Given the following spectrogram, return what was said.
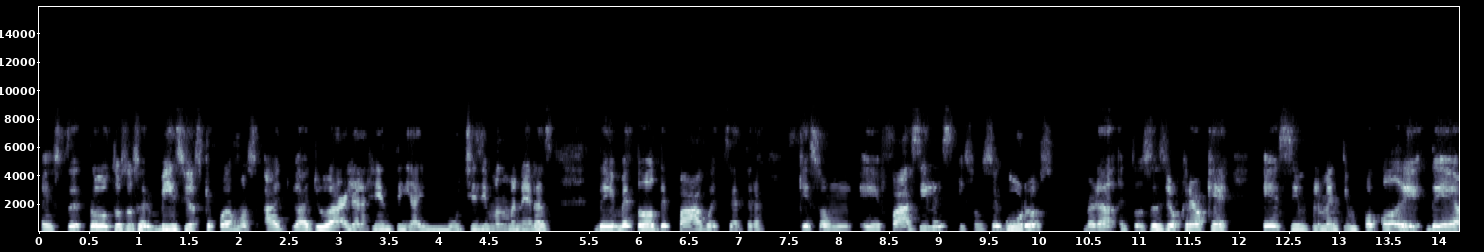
este, productos o servicios que podemos ayudarle a la gente y hay muchísimas maneras de métodos de pago, etcétera, que son fáciles y son seguros, ¿verdad? Entonces yo creo que es simplemente un poco de, de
